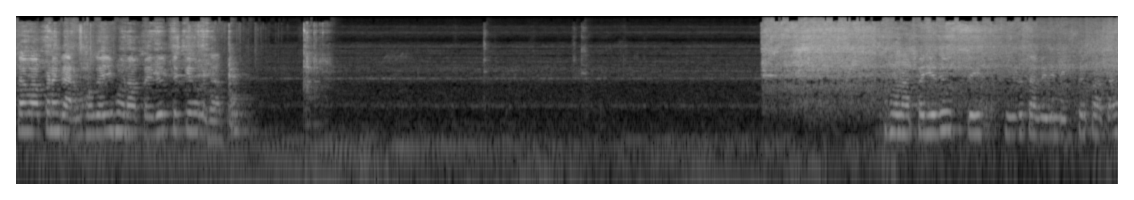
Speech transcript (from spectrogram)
ਤਵਾ ਆਪਣਾ ਗਰਮ ਹੋ ਗਿਆ ਜੀ, ਹੁਣ ਆਪਾਂ ਇਹਦੇ ਉੱਤੇ ਘਿਓ ਲਗਾਤਾ ਹੁਣ ਆਪਾਂ ਇਹਦੇ ਉੱਤੇ ਜਿਹੜਾ ਤਵੇ ਦੇ ਮਿਕਸਰ ਪਾਤਾ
